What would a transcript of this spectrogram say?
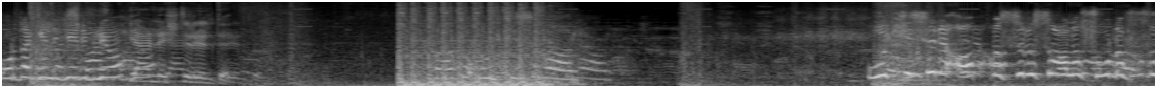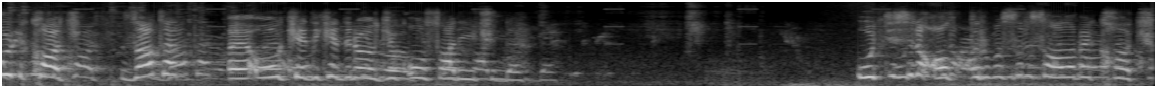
Orada geleceğini biliyor. Yerleştirildi. Kanka ultisi var. Ultisini atmasını sağla sonra full kaç. Zaten e, o kedi kedini ölecek 10 saniye içinde. Ultisini attırmasını sağla ve kaç.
